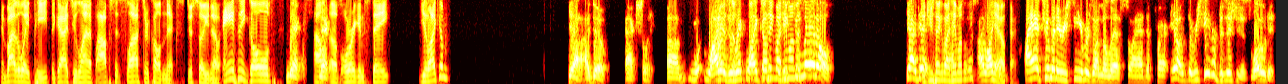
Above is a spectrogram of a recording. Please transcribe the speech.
And by the way, Pete, the guys who line up opposite slots are called Nicks. Just so you know, Anthony Gould, Nicks, out Nicks. of Oregon State. You like him? Yeah, I do actually. Um, why does so, Rick like him? Because he's too little. List? Yeah, I did. Did you think about actually. him on the list? I like yeah, him. Okay. I had too many receivers on the list, so I had to pair. You know, the receiver position is loaded.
